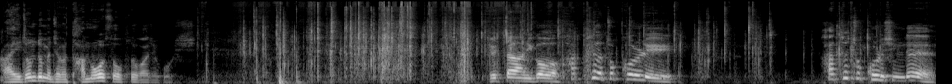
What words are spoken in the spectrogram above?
아, 이 정도면 제가 다 먹을 수 없어가지고. 씨. 일단 이거 하트 초콜릿 하트 초콜릿인데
